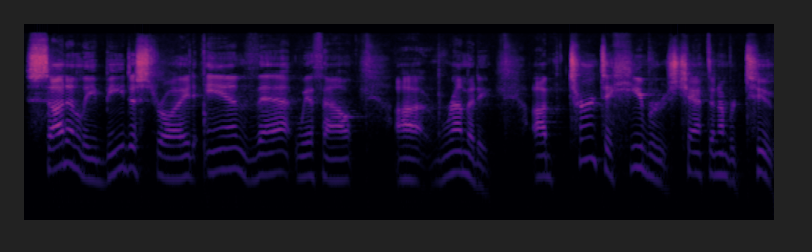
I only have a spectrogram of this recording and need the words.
suddenly be destroyed, and that without uh, remedy. Uh, turn to Hebrews chapter number 2.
